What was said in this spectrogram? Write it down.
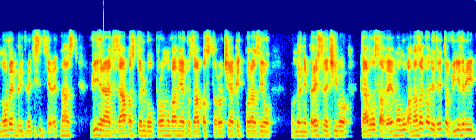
novembri 2019 vyhrať zápas, ktorý bol promovaný ako zápas storočia, keď porazil pomerne presvedčivo Carlosa Vémolu a na základe tejto výhry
